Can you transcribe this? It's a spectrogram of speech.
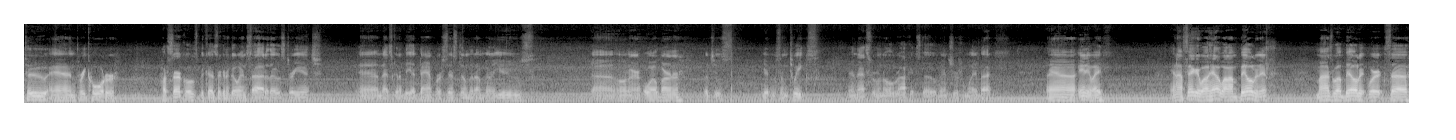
two and three quarter circles because they're going to go inside of those three inch. And that's going to be a damper system that I'm going to use uh, on our oil burner which is getting some tweaks. And that's from an old rocket stove venture from way back. Uh, anyway. And I figured well hell while I'm building it might as well build it where it's uh,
